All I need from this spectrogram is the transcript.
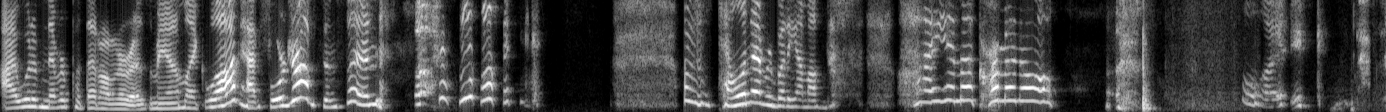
I would have never put that on a resume. And I'm like, well, I've had four jobs since then. like, I'm just telling everybody I'm a, I am a criminal. like, That's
